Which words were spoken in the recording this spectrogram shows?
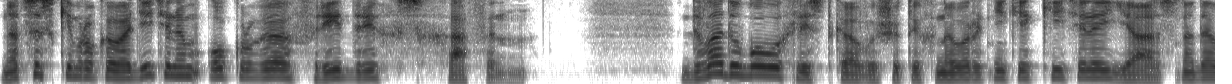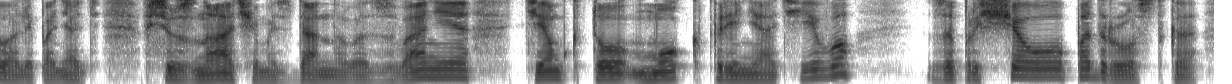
нацистским руководителем округа Фридрихсхафен. Два дубовых листка, вышитых на воротнике кителя, ясно давали понять всю значимость данного звания тем, кто мог принять его за прыщавого подростка –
